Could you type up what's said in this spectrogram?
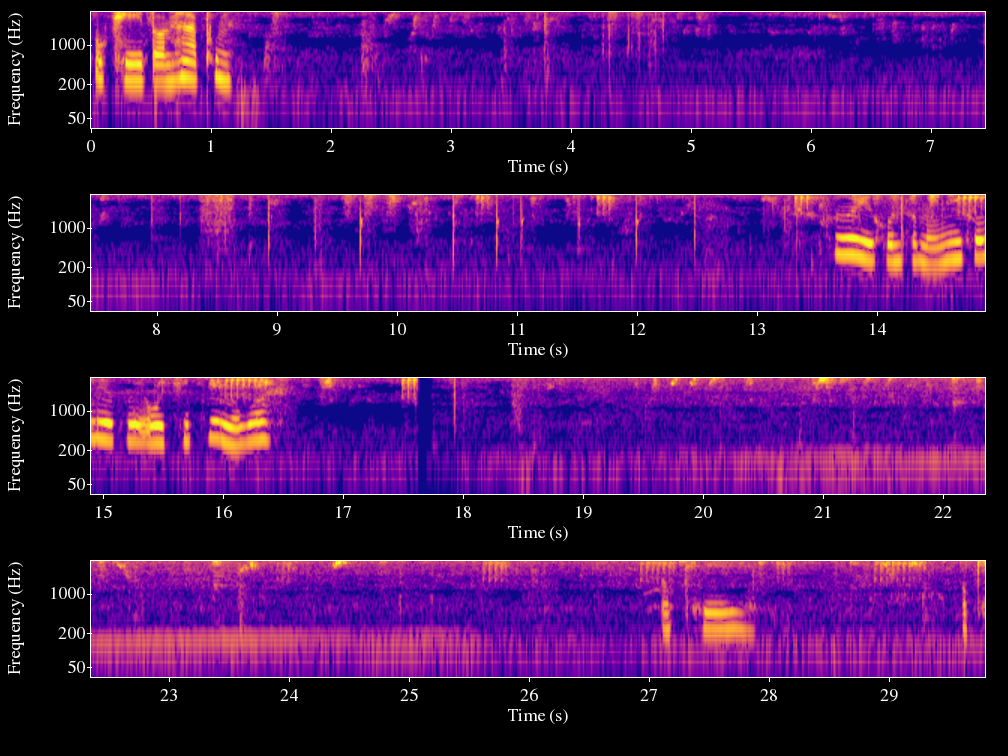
โอเค ตอนห้าทุ่ม เฮ้ย คนสมัยนี้เขาเรียกเลยว่าชิปเลยหรือวะโอเค โอเค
